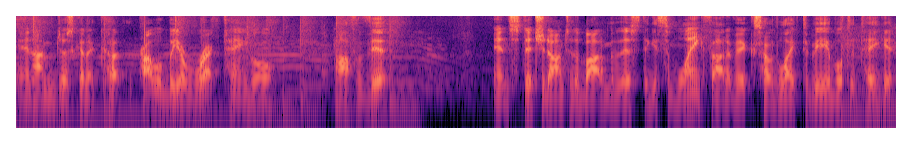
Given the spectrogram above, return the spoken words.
and I'm just to cut probably a rectangle off of it and stitch it onto the bottom of this to get some length out of it because I would like to be able to take it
